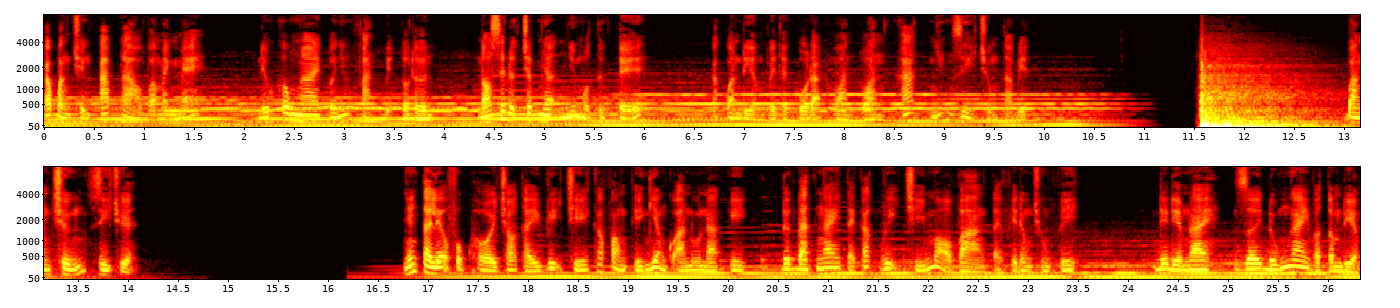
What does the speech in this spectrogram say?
Các bằng chứng áp đảo và mạnh mẽ, nếu không ai có những phản biện tốt hơn, nó sẽ được chấp nhận như một thực tế các quan điểm về thời cổ đại hoàn toàn khác những gì chúng ta biết. Bằng chứng di chuyển Những tài liệu phục hồi cho thấy vị trí các phòng thí nghiệm của Anunnaki được đặt ngay tại các vị trí mỏ vàng tại phía đông Trung Phi. Địa điểm này rơi đúng ngay vào tâm điểm,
